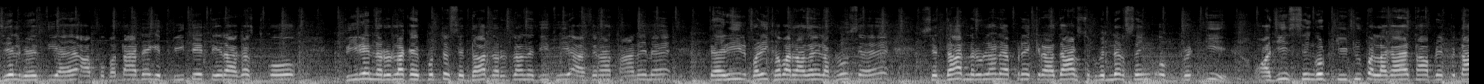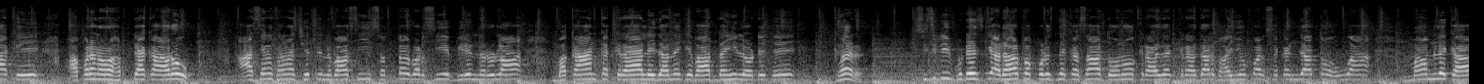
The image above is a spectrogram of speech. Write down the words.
जेल भेज दिया है। आपको बता दें कि बीते 13 अगस्त को बीरेन नरूला के पुत्र सिद्धार्थ नरूला ने दी थी। आसियाना थाने में तहरीर, बड़ी खबर राजधानी लखनऊ से है। सिद्धार्थ नरूला ने अपने किराएदार सुखविंदर सिंह बिटकी और अजीत सिंह उर्फ़ टीटू पर लगाया था अपने पिता के अपहरण और हत्या का आरोप। आसियाना थाना क्षेत्र निवासी 70 वर्षीय बीरेन नरूला मकान का किराया ले जाने के बाद नहीं लौटे थे घर। सीसीटीवी फुटेज के आधार पर पुलिस ने कसा दोनों किराएदार भाइयों पर शिकंजा तो हुआ मामले का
